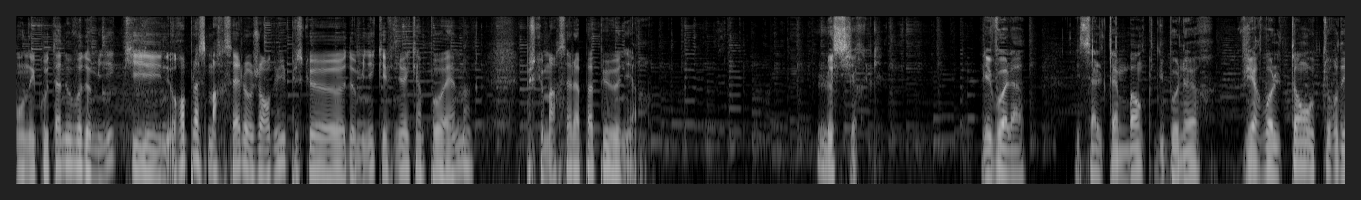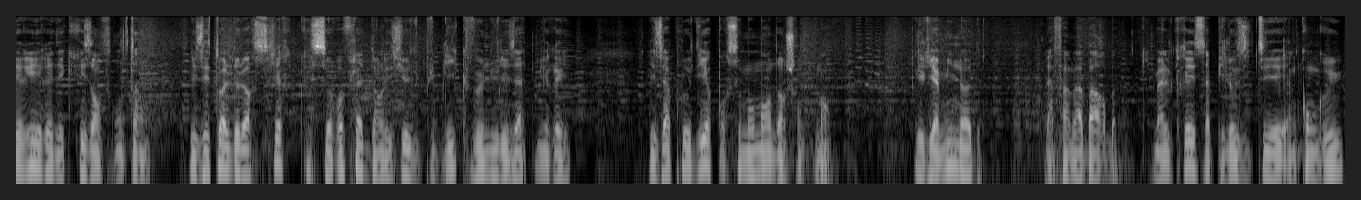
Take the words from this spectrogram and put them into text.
On écoute à nouveau Dominique qui remplace Marcel aujourd'hui, puisque Dominique est venu avec un poème, puisque Marcel n'a pas pu venir. Le cirque. Les voilà, les saltimbanques du bonheur, virevoltant autour des rires et des cris enfantins. Les étoiles de leur cirque se reflètent dans les yeux du public venu les admirer, les applaudir pour ce moment d'enchantement. Il y a Minode, la femme à barbe, qui malgré sa pilosité incongrue,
